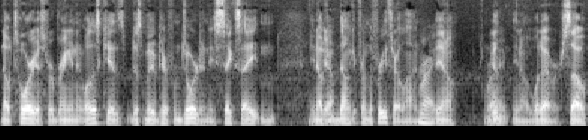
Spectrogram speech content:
notorious for bringing it. Well, this kid's just moved here from Georgia, and he's six eight, and you know Yeah. can dunk it from the free throw line. Right. You know, good- Right. you know, whatever. So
